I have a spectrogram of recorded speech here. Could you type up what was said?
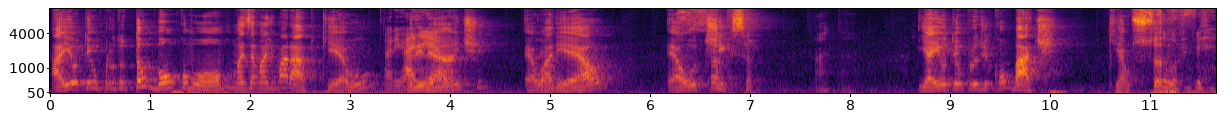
Aí eu tenho um produto tão bom como o Omo, mas é mais barato, que é o Ariel. Brilhante, é o Ariel, é o Surf. Tixa. Ah, tá. E aí eu tenho um produto de combate, que é o Surf. Surf.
